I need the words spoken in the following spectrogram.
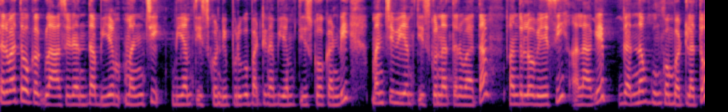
తర్వాత ఒక గ్లాసుడంతా బియ్యం మంచి బియ్యం తీసుకోండి. పురుగు పట్టిన బియ్యం తీసుకోకండి. మంచి బియ్యం తీసుకున్న తర్వాత అందులో వేసి అలాగే గంధం కుంకుమ బొట్లతో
